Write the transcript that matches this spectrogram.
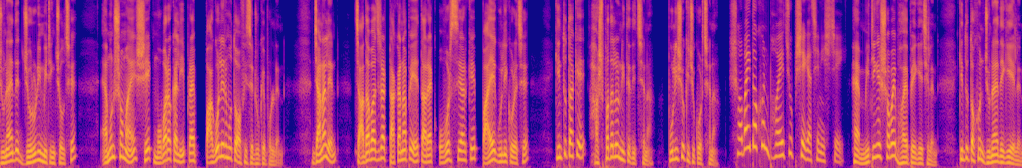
জুনায়েদের জরুরি মিটিং চলছে। এমন সময় শেখ মোবারক আলী প্রায় পাগলের মতো অফিসে ঢুকে পড়লেন। জানালেন চাঁদাবাজরা টাকা না পেয়ে তার এক ওভারসেয়ারকে পায়ে গুলি করেছে কিন্তু তাকে হাসপাতালেও নিতে দিচ্ছে না পুলিশও কিছু করছে না। সবাই তখন ভয়ে চুপসে গেছে নিশ্চয়ই। হ্যাঁ মিটিংয়ের সবাই ভয় পেয়ে গিয়েছিলেন কিন্তু তখন জুনায়েদ এগিয়ে এলেন।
